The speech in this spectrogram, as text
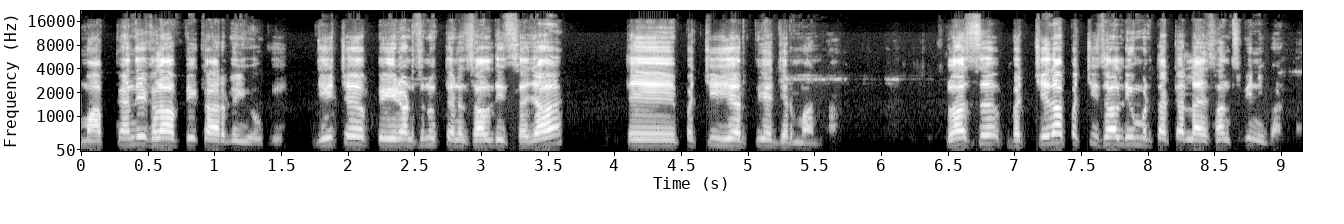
ਮਾਪਿਆਂ ਦੇ ਖਿਲਾਫ ਵੀ ਕਾਰਵਾਈ ਹੋਊਗੀ ਜਿਸ ਚ ਪੇਰੈਂਟਸ ਨੂੰ 3 ਸਾਲ ਦੀ ਸਜ਼ਾ ਤੇ 25000 ਰੁਪਏ ਜੁਰਮਾਨਾ। ਪਲੱਸ ਬੱਚੇ ਦਾ 25 ਸਾਲ ਦੀ ਉਮਰ ਤੱਕ ਲਾਇਸੈਂਸ ਵੀ ਨਹੀਂ ਬਣਦਾ।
